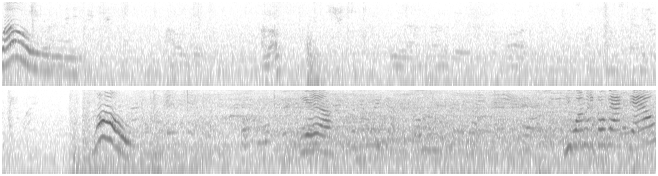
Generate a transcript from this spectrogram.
Whoa. Hello? Whoa. Yeah. You want me to go back down?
